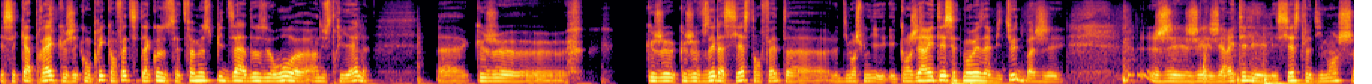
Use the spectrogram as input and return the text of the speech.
Et c'est qu'après que j'ai compris qu'en fait, c'est à cause de cette fameuse pizza à 2 euros euh, industrielle euh, que, je, que, je, que je faisais la sieste, en fait, le dimanche midi. Et quand j'ai arrêté cette mauvaise habitude, bah, j'ai arrêté les, les, siestes le dimanche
